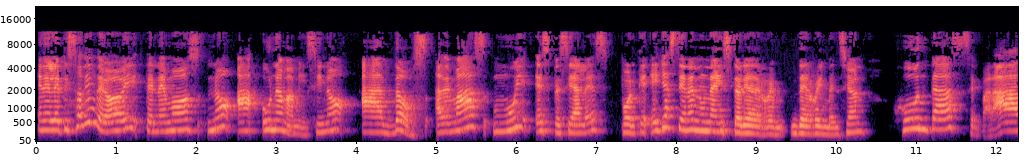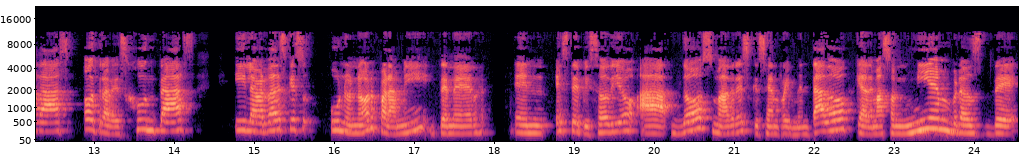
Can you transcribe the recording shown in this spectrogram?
En el episodio de hoy tenemos no a una mami, sino a dos, además muy especiales porque ellas tienen una historia de, de reinvención juntas, separadas, otra vez juntas. Y la verdad es que es un honor para mí tener en este episodio a dos madres que se han reinventado, que además son miembros del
